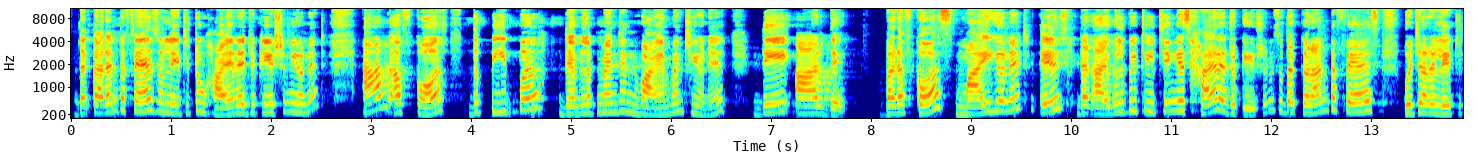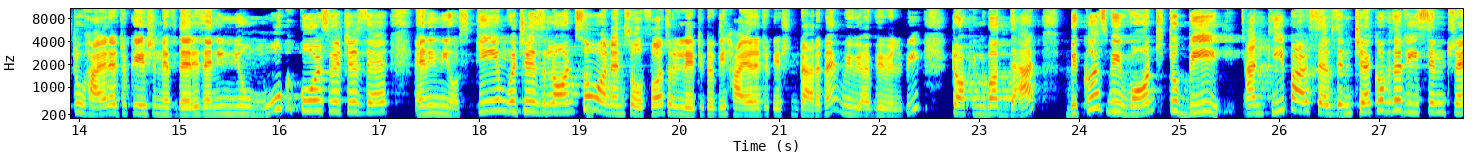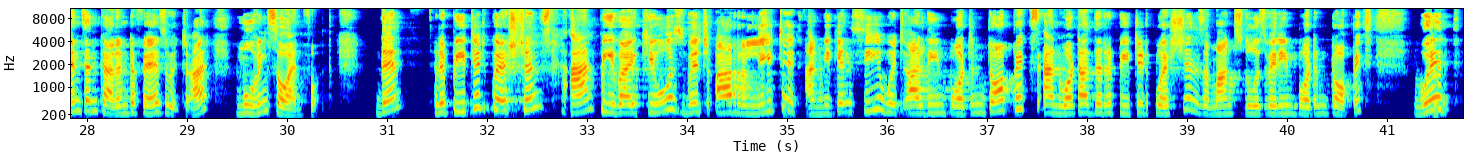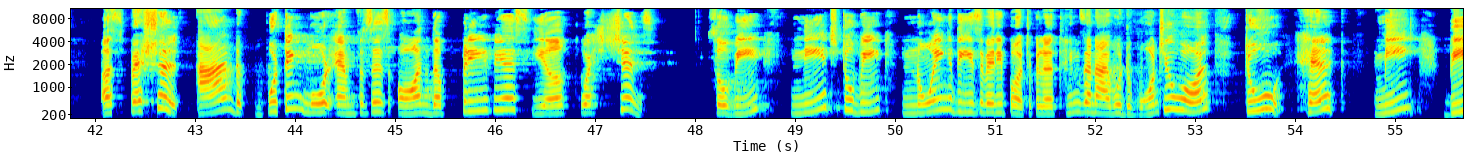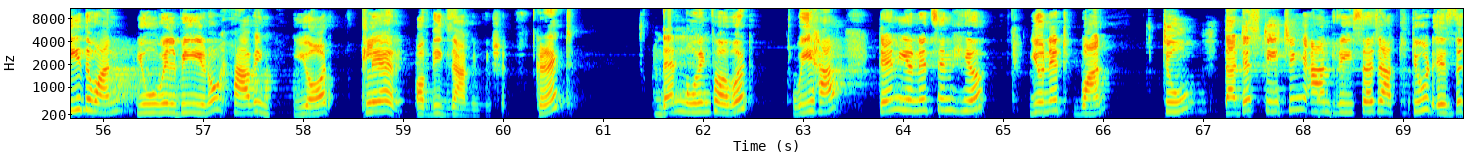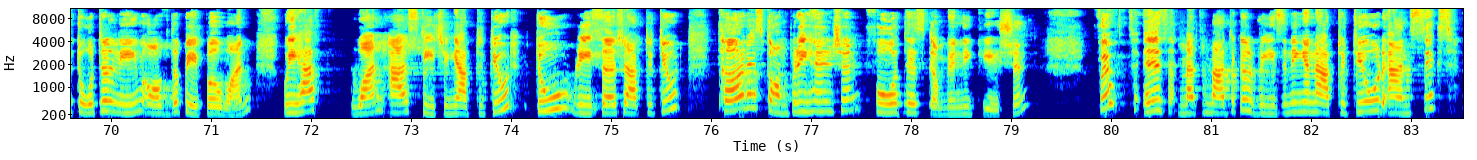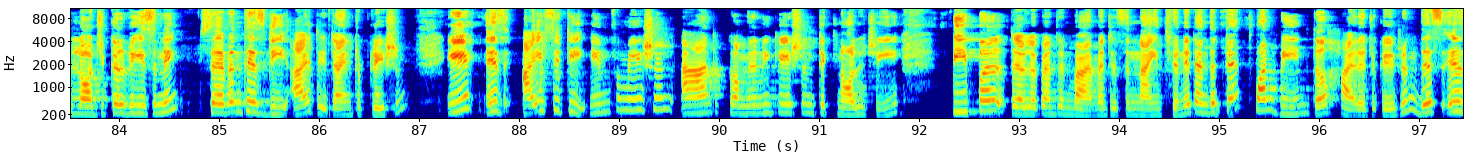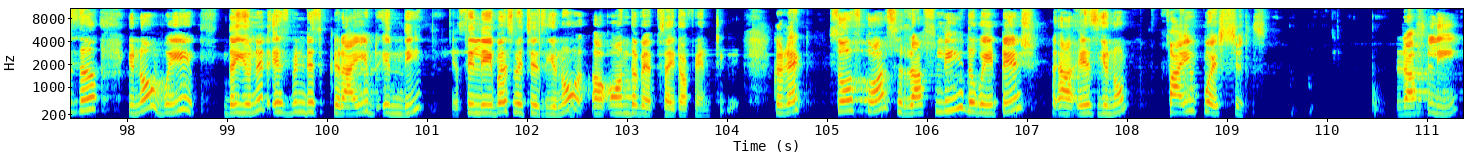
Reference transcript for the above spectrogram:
the current affairs related to higher education unit and of course the people development environment unit, they are there. But of course, my unit is that I will be teaching is higher education. So the current affairs which are related to higher education, if there is any new MOOC course which is there, any new scheme which is launched, so on and so forth related to the higher education paradigm, we, we will be talking about that because we want to be and keep ourselves in check of the recent trends and current affairs which are moving so and forth. Then repeated questions and PYQs which are related and we can see which are the important topics and what are the repeated questions amongst those very important topics with a special and putting more emphasis on the previous year questions. So we need to be knowing these very particular things and I would want you all to help me be the one you will be, you know, having your clear of the examination, correct? Then moving forward, we have 10 units in here. Unit 1, 2, that is teaching and research aptitude is the total name of the paper 1. We have 1 as teaching aptitude, 2 research aptitude, 3rd is comprehension, 4th is communication. Fifth is mathematical reasoning and aptitude and sixth logical reasoning. Seventh is DI, data interpretation. Eighth is ICT, information and communication technology. People development environment is the ninth unit and the tenth one being the higher education. This is the, you know, way the unit has been described in the syllabus which is, you know, uh, on the website of NTA, correct? So, of course, roughly the weightage uh, is, you know, five questions roughly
